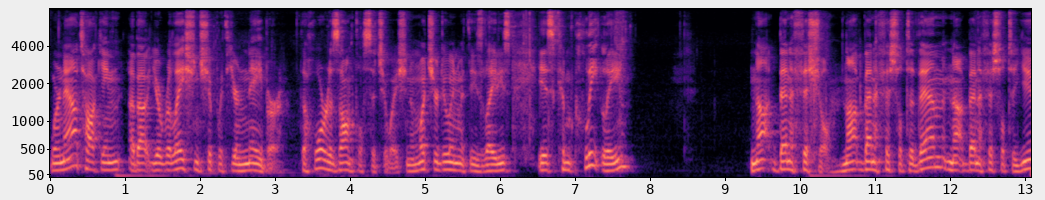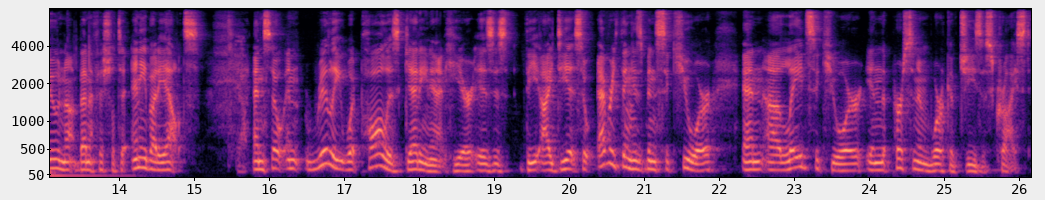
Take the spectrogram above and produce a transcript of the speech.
We're now talking about your relationship with your neighbor, the horizontal situation. And what you're doing with these ladies is completely not beneficial. Not beneficial to them, not beneficial to you, not beneficial to anybody else. Yeah. And so, and really what Paul is getting at here is, is the idea. So everything has been secure and uh, laid secure in the person and work of Jesus Christ.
